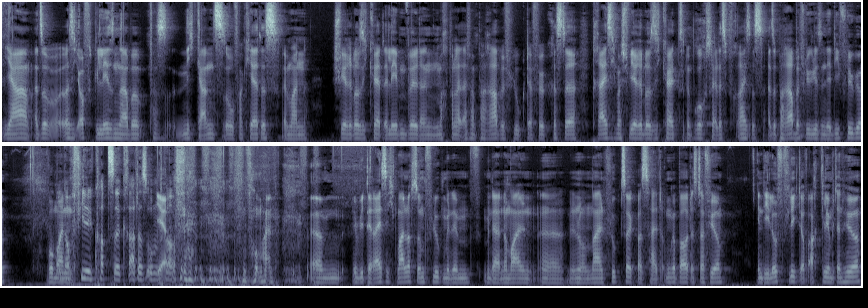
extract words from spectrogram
Ja, also was ich oft gelesen habe, was nicht ganz so verkehrt ist, wenn man Schwerelosigkeit erleben will, dann macht man halt einfach einen Parabelflug. Dafür kriegst du 30 mal Schwerelosigkeit zu einem Bruchteil des Preises. Also Parabelflüge sind ja die Flüge, wo man Und noch viel Kotze gratis oben Ja. drauf. wo man ähm, irgendwie 30 Mal auf so einem Flug mit dem mit der normalen äh, mit dem normalen Flugzeug, was halt umgebaut ist dafür, in die Luft fliegt auf 8 Kilometern Höhe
